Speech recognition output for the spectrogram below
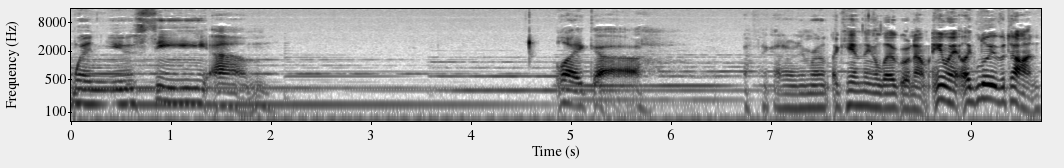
When you see, um, like uh oh my god, I don't remember I can't think of logo now. Anyway, like Louis Vuitton.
